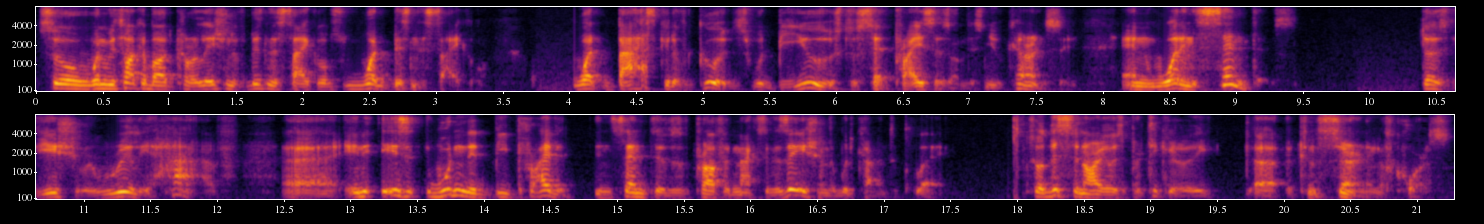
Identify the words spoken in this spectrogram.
So when we talk about correlation of business cycles, what business cycle? What basket of goods would be used to set prices on this new currency? And what incentives does the issuer really have? Uh, is, wouldn't it be private incentives of profit maximization that would come into play? So this scenario is particularly uh, concerning, of course.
